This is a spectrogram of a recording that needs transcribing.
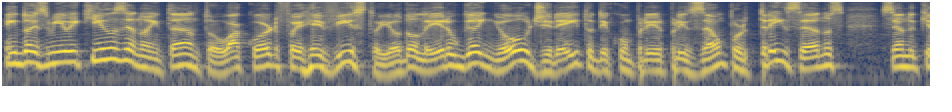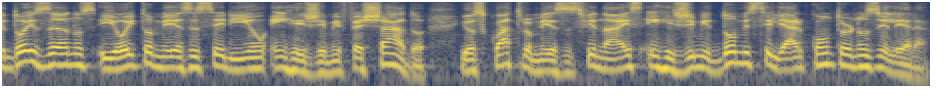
Em 2015, no entanto, o acordo foi revisto e o doleiro ganhou o direito de cumprir prisão por três anos, sendo que dois anos e oito meses seriam em regime fechado e os quatro meses finais em regime domiciliar com tornozeleira.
